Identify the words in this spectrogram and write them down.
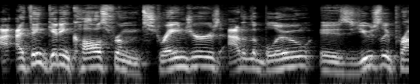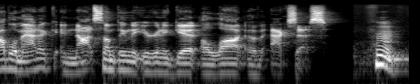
I think getting calls from strangers out of the blue is usually problematic and not something that you're going to get a lot of access. Hmm.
